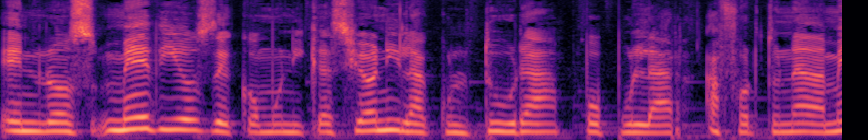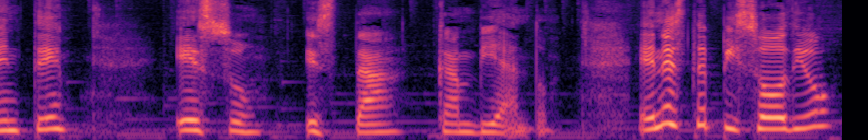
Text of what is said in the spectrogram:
en los medios de comunicación y la cultura popular. Afortunadamente, eso está cambiando. En este episodio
